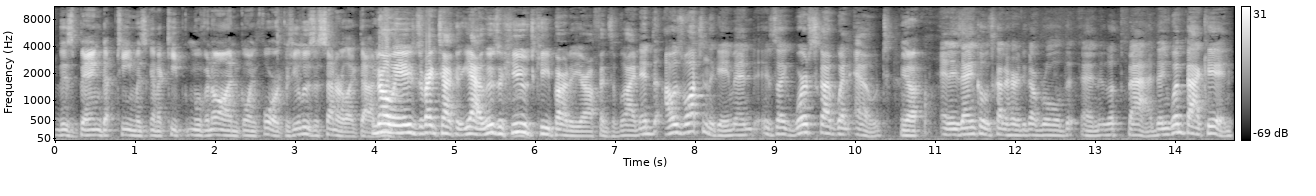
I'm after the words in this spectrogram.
this banged up team is going to keep moving on going forward because you lose a center like that. No, he's the right tackle. Yeah, lose a huge key part of your offensive line. And I was watching the game, and it's like where Scott went out, Yeah. and his ankle was kind of hurt. He got rolled, and it looked bad. Then he went back in,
